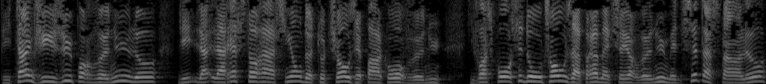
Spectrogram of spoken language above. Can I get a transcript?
Puis tant que Jésus n'est pas revenu, là, la, restauration de toute chose n'est pas encore venue. Il va se passer d'autres choses après, mais c'est revenu. Mais d'ici à ce temps-là,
